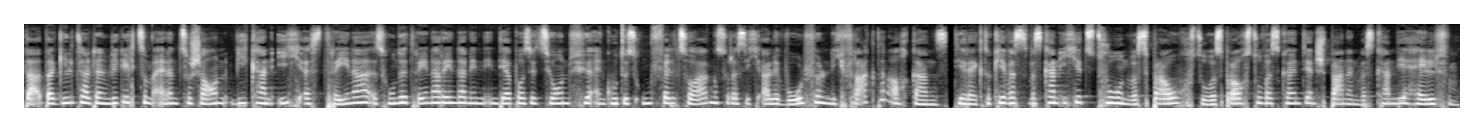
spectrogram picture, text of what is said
da, da gilt halt dann wirklich zum einen zu schauen, wie kann ich als Trainer, als Hundetrainerin dann in, in der Position für ein gutes Umfeld sorgen, so dass sich alle wohlfühlen. Und ich frage dann auch ganz direkt, okay, was, was kann ich jetzt tun? Was brauchst du? Was brauchst du? Was könnte entspannen? Was kann dir helfen?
